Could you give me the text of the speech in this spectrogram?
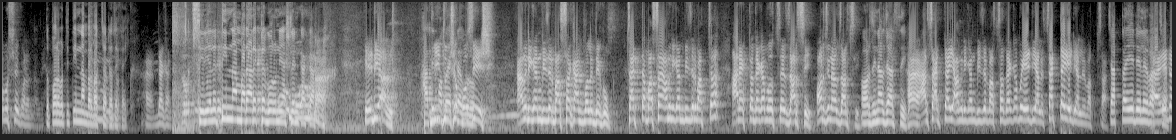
অবশ্যই করা যাবে। তো পরবর্তী তিন নাম্বার বাচ্চাটা। দেখাই। হ্যাঁ দেখান। সিরিয়ালের তিন নাম্বারে আরেকটা গরু নিয়ে আসলেন কাকা। এডিয়াল হাতির মতো একটা গরু। আমেরিকান বীজের বাচ্চা কাক বলে দেখুক। চারটা বাচ্চা আমেরিকান বীজের বাচ্চা আর একটা দেখাবো হচ্ছে jersey original jersey. Original jersey. হ্যাঁ আর চারটাই আমেরিকান বীজের বাচ্চা দেখাবো এডিয়ালের চারটাই এডিয়ালের বাচ্চা। চারটা এডেল এর হ্যাঁ বাচ্চা। এটা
